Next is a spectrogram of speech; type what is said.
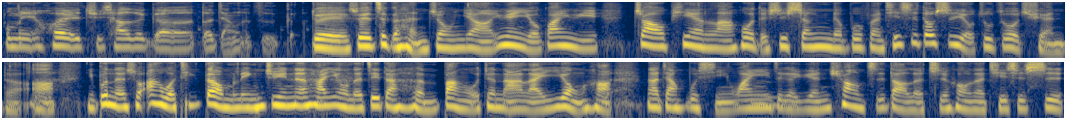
我们也会取消这个得奖的资格。对，所以这个很重要，因为有关于照片啦，或者是声音的部分，其实都是有著作权的啊。你不能说啊，我听到我们邻居呢，他用的这段很棒，我就拿来用哈，那这样不行。万一这个原创指导了之后呢，其实是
